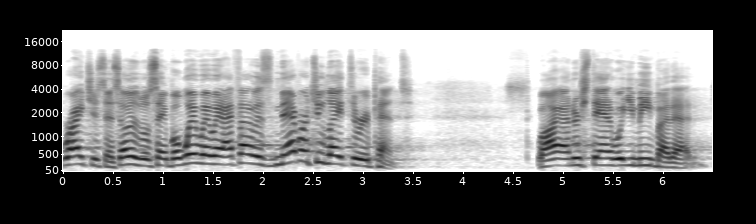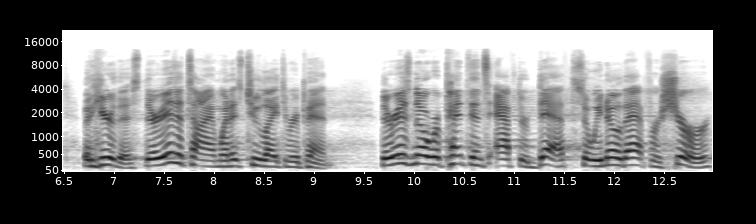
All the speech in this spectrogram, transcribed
righteousness. Others will say, but wait, wait, wait, I thought it was never too late to repent. Well, I understand what you mean by that. But hear this there is a time when it's too late to repent. There is no repentance after death, so we know that for sure.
